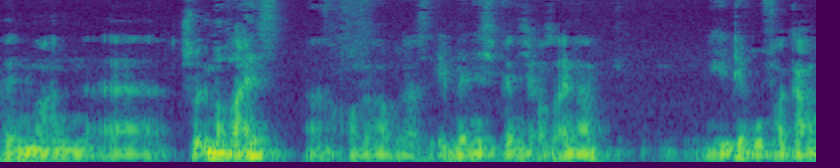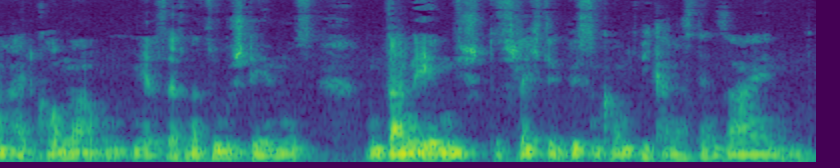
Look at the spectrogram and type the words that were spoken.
wenn man äh, schon immer weiß, ja, oder, oder eben wenn ich, wenn ich aus einer Hetero-Vergangenheit komme und mir das erstmal zugestehen muss und dann eben die, das schlechte Gewissen kommt, wie kann das denn sein und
